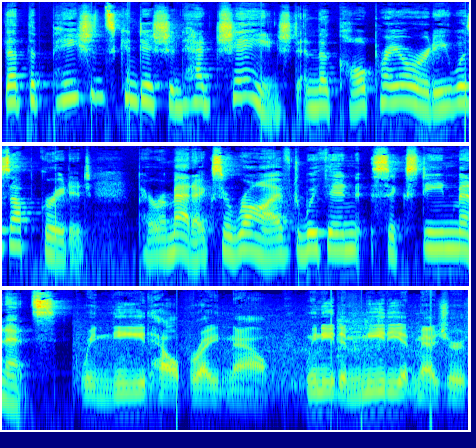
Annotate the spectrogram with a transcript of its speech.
that the patient's condition had changed and the call priority was upgraded. Paramedics arrived within 16 minutes. We need help right now. We need immediate measures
